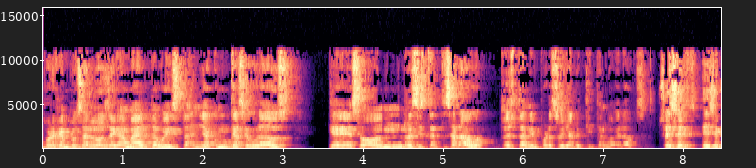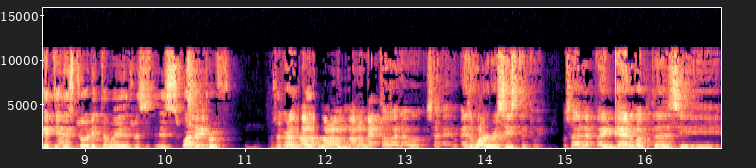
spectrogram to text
por ejemplo, o sea, los de gama alta, güey, están ya como que asegurados que son resistentes al agua. Entonces también por eso ya le quitan lo del agua. O sea, ese, ese que tienes tú ahorita, güey, es, es waterproof. O sea, Pero no, lo- no, no lo meto al agua. O sea, es water resistant, güey. O sea, le pueden caer gotas y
